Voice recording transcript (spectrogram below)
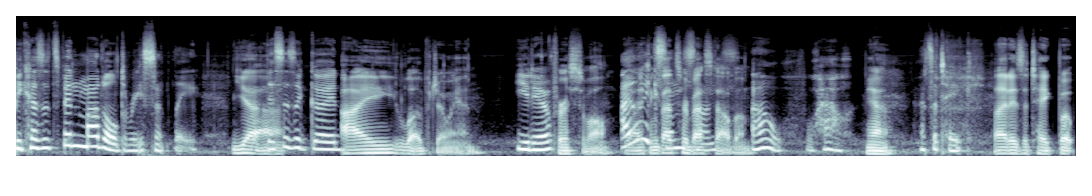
because it's been muddled recently. yeah. This is a good. I love Joanne. you do. First of all, I Yeah, like think that's her best album. Oh wow, Yeah, that's a take. that is a take. But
